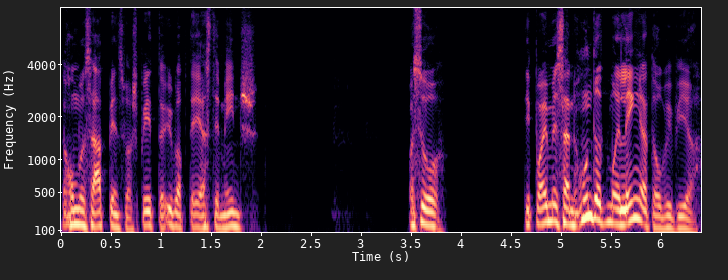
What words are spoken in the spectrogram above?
Der Homo sapiens war später überhaupt der erste Mensch. Also die Bäume sind hundertmal länger da wie wir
